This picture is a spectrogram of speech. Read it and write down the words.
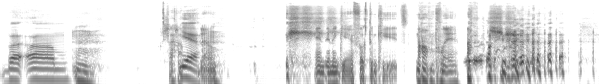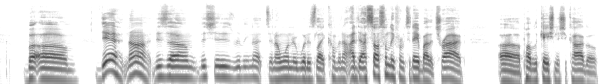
But um, Mm. Shout out Yeah. to them. And then again, fuck them kids. No, I'm playing. but um, yeah, nah, this um, this shit is really nuts, and I wonder what it's like coming out. I, I saw something from today by the Tribe, uh, publication in Chicago,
